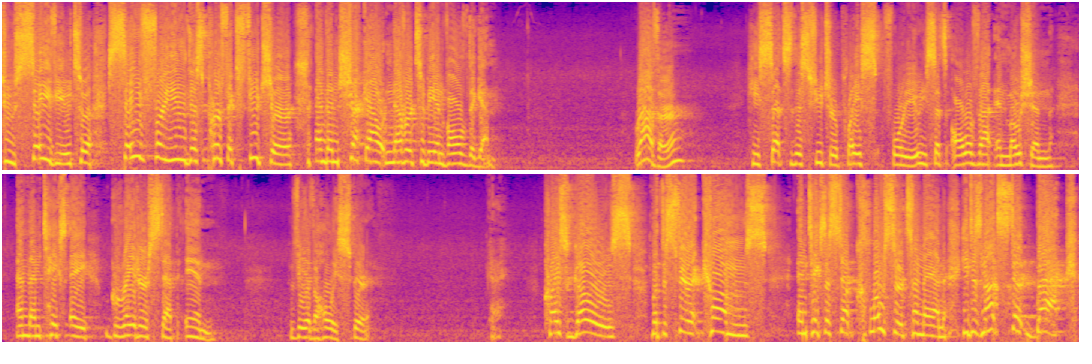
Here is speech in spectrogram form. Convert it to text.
to save you, to save for you this perfect future, and then check out never to be involved again. Rather, he sets this future place for you, he sets all of that in motion, and then takes a greater step in via the Holy Spirit. Okay? Christ goes, but the Spirit comes and takes a step closer to man. He does not step back,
